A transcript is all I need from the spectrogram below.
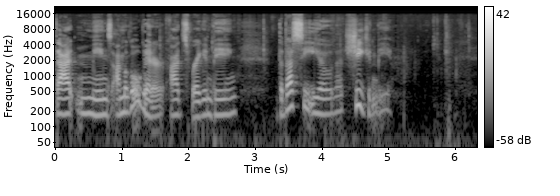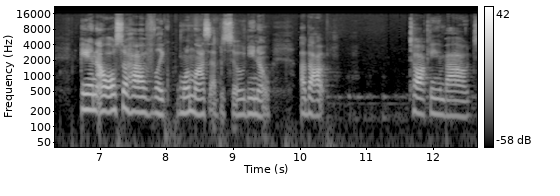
that means I'm a goal getter. That's Reganne being the best CEO that she can be. And I'll also have like one last episode, you know, about talking about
